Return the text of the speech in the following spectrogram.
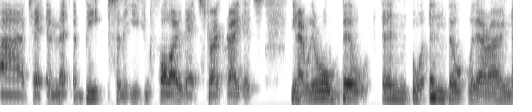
uh, to emit a beep so that you can follow that stroke rate. It's, you know, we're all built in or inbuilt with our own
